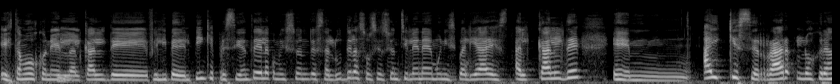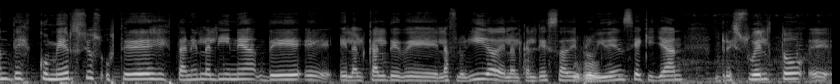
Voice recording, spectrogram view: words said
Estamos con el alcalde Felipe Del Pin, que es presidente de la Comisión de Salud de la Asociación Chilena de Municipalidades. Alcalde, em, hay que cerrar los grandes comercios. Ustedes están en la línea del de, eh, alcalde de la Florida, de la alcaldesa de Providencia, que ya han resuelto eh,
